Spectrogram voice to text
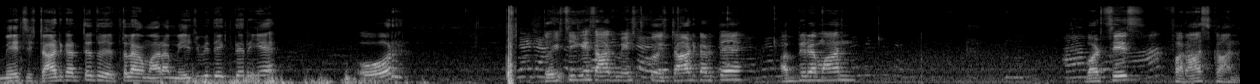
मैच स्टार्ट करते तो जब तक हमारा मैच भी देखते रहिए। और तो इसी के साथ मैच को स्टार्ट करते हैं। अब्दुलरहमान वर्सेस फराज खान।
